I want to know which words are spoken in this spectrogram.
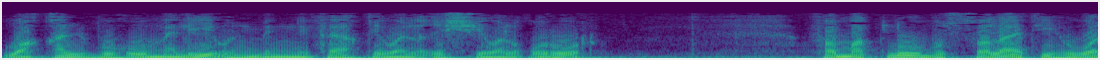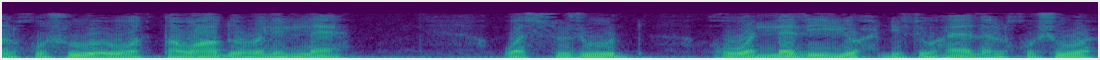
وقلبه مليء بالنفاق والغش والغرور. فمطلوب الصلاة هو الخشوع والتواضع لله والسجود هو الذي يحدث هذا الخشوع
